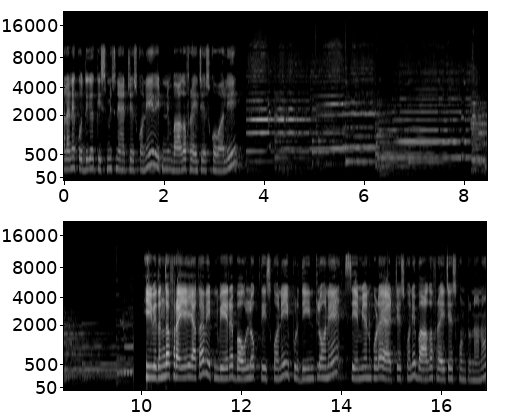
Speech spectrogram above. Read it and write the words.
అలానే కొద్దిగా కిస్మిస్ని యాడ్ చేసుకొని వీటిని బాగా ఫ్రై చేసుకోవాలి. ఈ విధంగా ఫ్రై అయ్యాక వీటిని వేరే బౌల్లోకి తీసుకొని ఇప్పుడు దీంట్లోనే సేమియాను కూడా యాడ్ చేసుకొని బాగా ఫ్రై చేసుకుంటున్నాను.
